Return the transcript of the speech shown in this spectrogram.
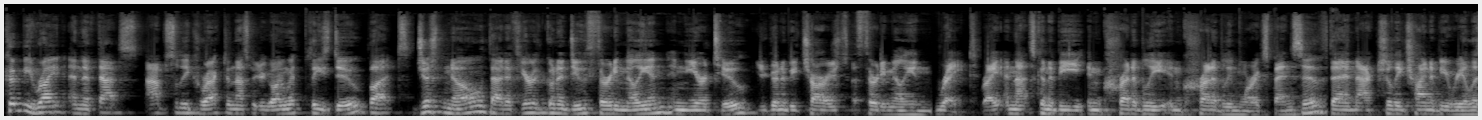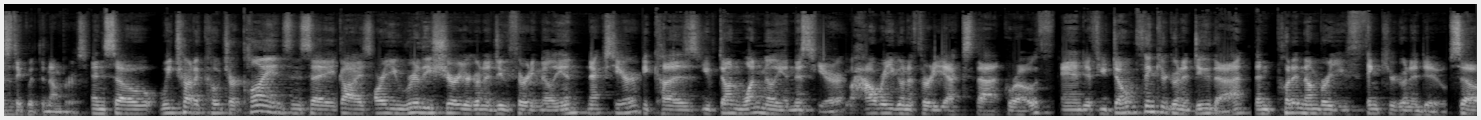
could be right. And if that's absolutely correct and that's what you're going with, please do. But just know that if you're going to do 30 million in year two, you're going to be charged a 30 million rate, right? And that's going to be incredibly, incredibly more expensive than actually trying to be realistic with the numbers. And so we try to coach our clients and say, guys, are you really sure you're going to do 30 million next year? Because you've done 1 million this year. How are you going to 30x that growth? And if you don't think you're going to do that, then put a number you think you're going to do. So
